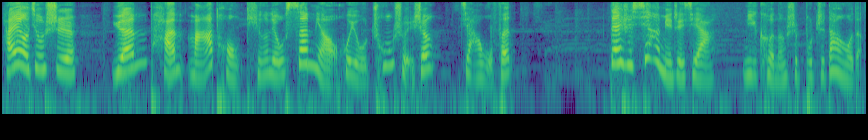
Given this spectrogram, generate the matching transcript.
还有就是圆盘马桶停留三秒会有冲水声加五分。但是下面这些啊，你可能是不知道的。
